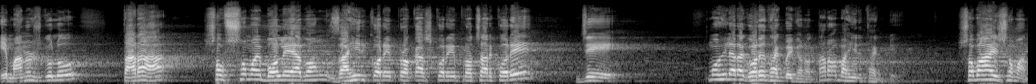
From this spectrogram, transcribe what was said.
এই মানুষগুলো তারা সবসময় বলে এবং জাহির করে, প্রকাশ করে, প্রচার করে যে মহিলারা ঘরে থাকবে কেন? তারাও বাহিরে থাকবে। সবাই সমান।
